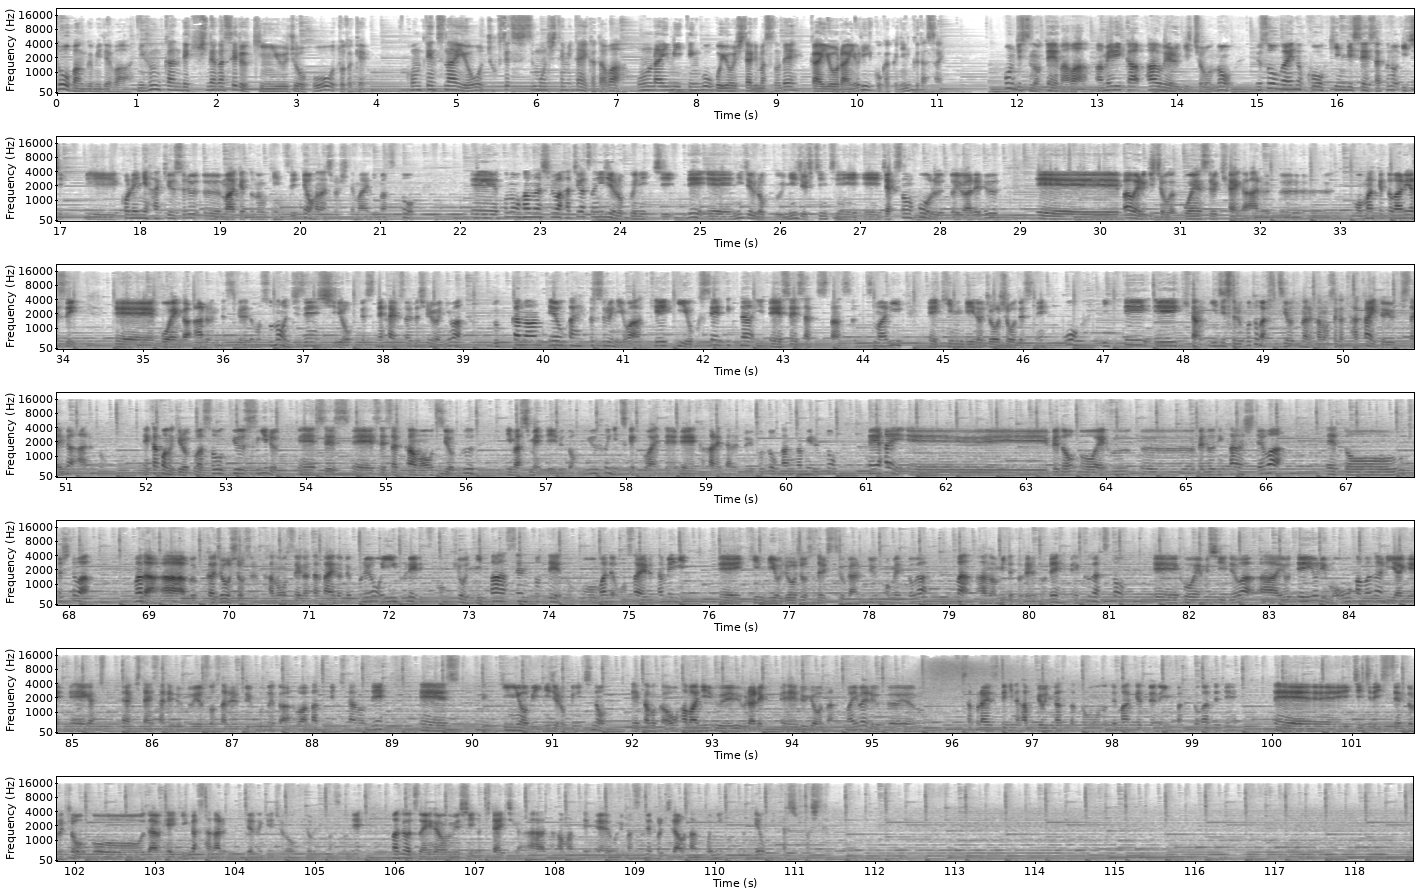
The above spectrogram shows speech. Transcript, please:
当番組では2分間で聞き流せる金融情報をお届け。コンテンツ内容を直接質問してみたい方は、オンラインミーティングをご用意してありますので、概要欄よりご確認ください。本日のテーマは、アメリカ・パウエル議長の予想外の高金利政策の維持、これに波及するマーケットの動きについてお話をしてまいりますと、このお話は8月26日で、えー、26、27日に、ジャクソンホールと言われる、えー、パウエル議長が講演する機会がある、マーケットがありやすい、えー、講演があるんですけれども、その事前資料ですね、配布された資料には、物価の安定を回復するには、景気抑制的な、えー、政策スタンス、つまり、えー、金利の上昇ですね、を一定、えー、期間維持することが必要となる可能性が高いという記載があると。過去の記録は早急すぎる、ええー、政策緩和を強く戒めているというふうに付け加えて、えー、書かれてあるということを鑑みると、えやはり、えー、フェド、F、フェドに関しては、えーと、動きとしては、まだあ物価上昇する可能性が高いので、これをインフレ率目標2%程度まで抑えるために、えー、金利を上昇させる必要があるというコメントが、まあ、あの見て取れるので、え9月の、え、FOMC ではあ予定よりも大幅な利上げ、え、が期待される、予想されるということが分かってきたので、えー、金曜日26日の株価は大幅に売られるような、まあ、いわゆるサプライズ的な発表になったと思うので、マーケットへのインパクトが出て、えー、1日で1000ドル超ダウ平均が下がるというような現象が起きておりますので、まあ、9月の FOMC の期待値が高まっておりますので、こちらを参考にお届けをいたしました。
